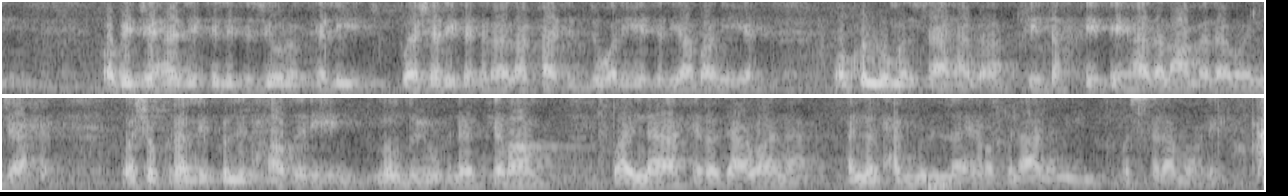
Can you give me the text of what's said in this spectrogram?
وبجهاز تلفزيون الخليج وشركة العلاقات الدولية اليابانية وكل من ساهم في تحقيق هذا العمل وإنجاحه. وشكرا لكل الحاضرين من ضيوفنا الكرام وإن آخر دعوانا أن الحمد لله رب العالمين والسلام عليكم.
